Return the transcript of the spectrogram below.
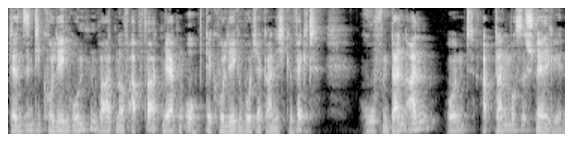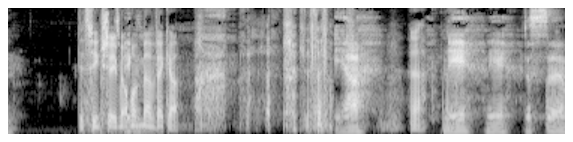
dann sind die Kollegen unten, warten auf Abfahrt, merken, oh, der Kollege wurde ja gar nicht geweckt, rufen dann an und ab dann muss es schnell gehen. Deswegen stelle ich mir auch immer einen Wecker. ja. ja. Nee, nee. Das äh,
